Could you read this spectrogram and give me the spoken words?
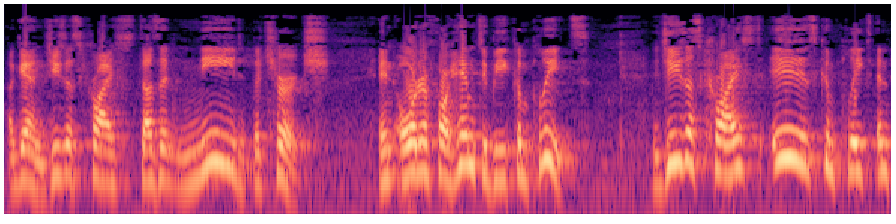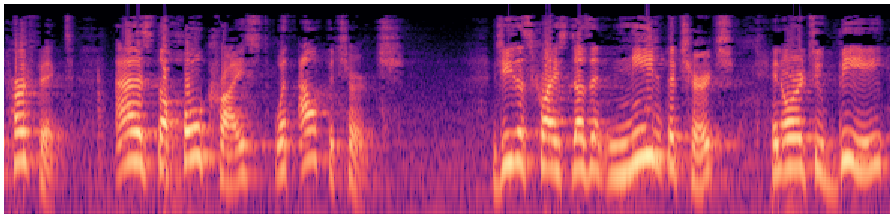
Again, Jesus Christ doesn't need the church in order for him to be complete. Jesus Christ is complete and perfect as the whole Christ without the church. Jesus Christ doesn't need the church in order to be,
